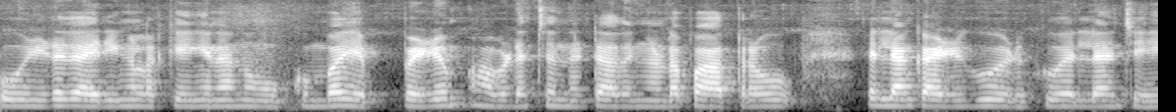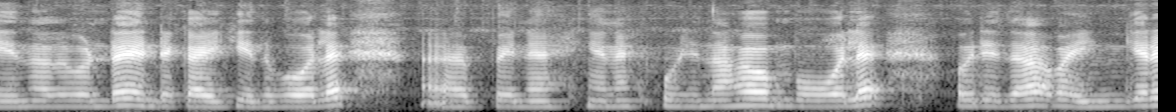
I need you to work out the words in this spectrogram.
കോഴിയുടെ കാര്യങ്ങളൊക്കെ ഇങ്ങനെ നോക്കുമ്പോൾ എപ്പോഴും അവിടെ ചെന്നിട്ട് അതുങ്ങളുടെ പാത്രവും എല്ലാം കഴുകും എടുക്കുകയും എല്ലാം ചെയ്യുന്നത് കൊണ്ട് എന്റെ കൈക്ക് ഇതുപോലെ പിന്നെ ഇങ്ങനെ കുഴിനഖം പോലെ ഒരിതാ ഭയങ്കര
